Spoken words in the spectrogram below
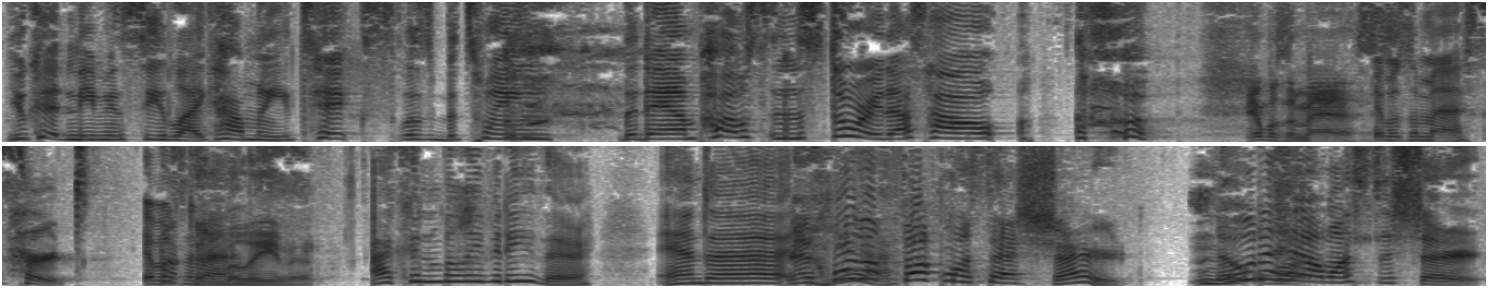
You couldn't even see like how many ticks was between the damn post and the story. That's how It was a mess. it was a mess. hurt. It was a mess. I couldn't mess. believe it. I couldn't believe it either. And uh, And who yeah. the fuck wants that shirt? No, who the hell wants this shirt?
